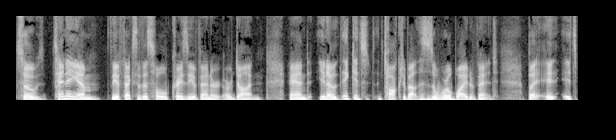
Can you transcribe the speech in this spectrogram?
So, 10 a.m. The effects of this whole crazy event are, are done, and you know it gets talked about. This is a worldwide event, but it, it's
